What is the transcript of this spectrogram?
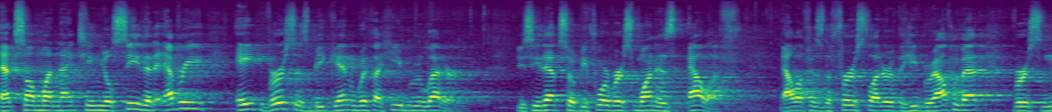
at Psalm 119, you'll see that every eight verses begin with a Hebrew letter. You see that? So before verse 1 is Aleph. Aleph is the first letter of the Hebrew alphabet. Verse 9,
